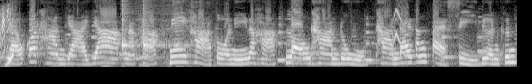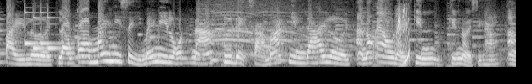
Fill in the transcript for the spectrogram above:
ๆ แล้วก็ทานยายากนะคะ นี่ค่ะตัวนี้นะคะ ลองทานดูทานได้ตั้งแต่ 4 เดือนขึ้นไปเลย แล้วก็ไม่มีสีไม่มีรสนะ คือเด็กสามารถกินได้เลยอะน้องแอลไหนกินกินหน่อยสิคะอะ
